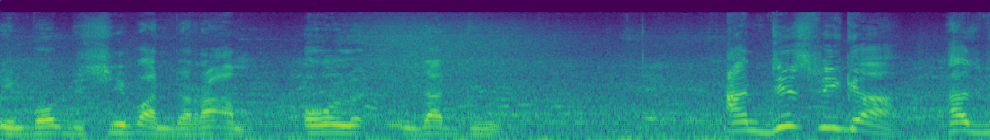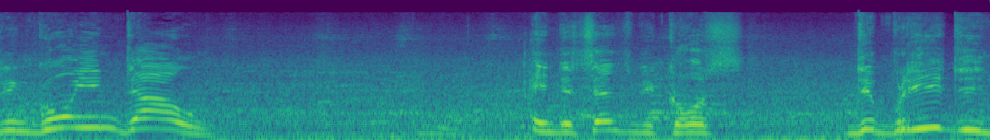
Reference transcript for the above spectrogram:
involve the sheep and the ram all in that group and this figure has been going down in the sense because the breeding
